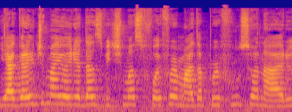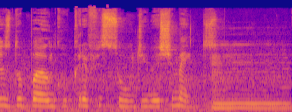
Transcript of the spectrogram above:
E a grande maioria das vítimas foi formada por funcionários do banco Crefisul de investimentos. Hum,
